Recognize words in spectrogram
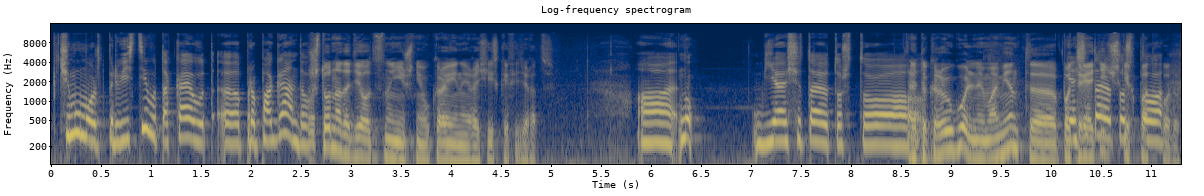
к чему может привести вот такая вот э, пропаганда. Что надо делать с нынешней Украиной и Российской Федерацией? А, ну, я считаю то, что... Это краеугольный момент патриотических я считаю, то, что, подходов.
